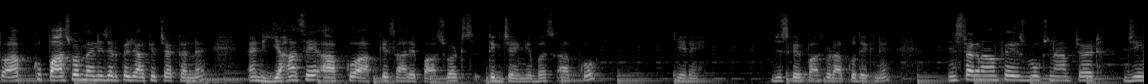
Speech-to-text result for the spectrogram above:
तो आपको पासवर्ड मैनेजर पे जाके चेक करना है एंड यहाँ से आपको आपके सारे पासवर्ड्स दिख जाएँगे. बस आपको ये रहे, जिसके भी पासवर्ड आपको देखने हैं. इंस्टाग्राम फेसबुक स्नैपचैट जी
